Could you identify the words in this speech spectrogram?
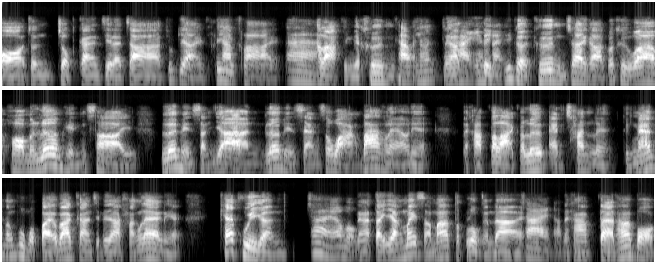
รอจนจบการเจรจาทุกอย่างคลี่ครับคลาย อ่าตลาดถึงจะขึ้นครับอันนั้นนะครับขายยังสิ่งไง ที่เกิดขึ้นใช่ครับก็คือว่าพอมันเริ่มเห็นทราย เริ่มเห็นสัญญาณ เริ่มเห็นแสงสว่างบ้างแล้วเนี่ยนะครับตลาดก็เริ่มแอคชั่นเลย ถึงแม้ต้องพูดออกไปว่าการเจรจาครั้งแรกเนี่ยแค่คุยกันใช่ครับผมนะแต่ยังไม่สามารถตกลงกันได้ ใช่ครับ นะครับแต่ถ้าบอก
